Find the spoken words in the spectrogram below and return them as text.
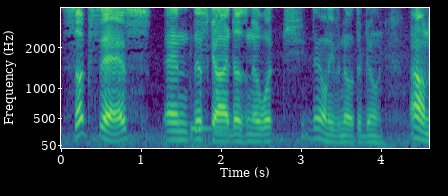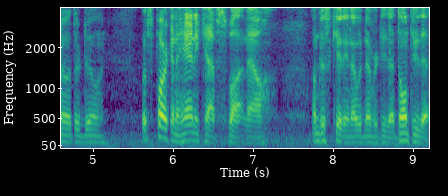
Success. And this guy doesn't know what, they don't even know what they're doing. I don't know what they're doing. Let's park in a handicap spot now. I'm just kidding. I would never do that. Don't do that.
